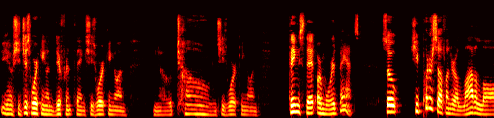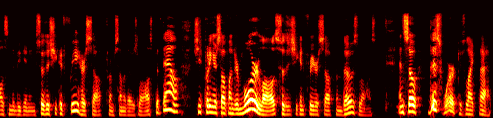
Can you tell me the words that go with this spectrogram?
you know, she's just working on different things. She's working on, you know, tone and she's working on things that are more advanced. So she put herself under a lot of laws in the beginning so that she could free herself from some of those laws. But now she's putting herself under more laws so that she can free herself from those laws. And so this work is like that.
